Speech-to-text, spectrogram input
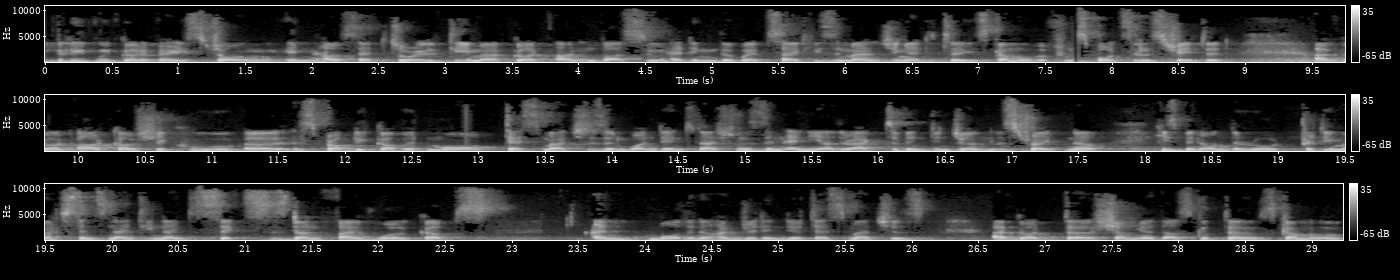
believe we've got a very strong in-house editorial team. I've got Anand Vasu heading the website. He's the managing editor. He's come over from Sports Illustrated. I've got R. Kaushik, who uh, has probably covered more test matches and one-day internationals than any other active Indian journalist right now. He's been on the road pretty much since 1996. He's done five World Cups and more than 100 India test matches. I've got uh, Shamya Dasgupta, who's come, uh,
